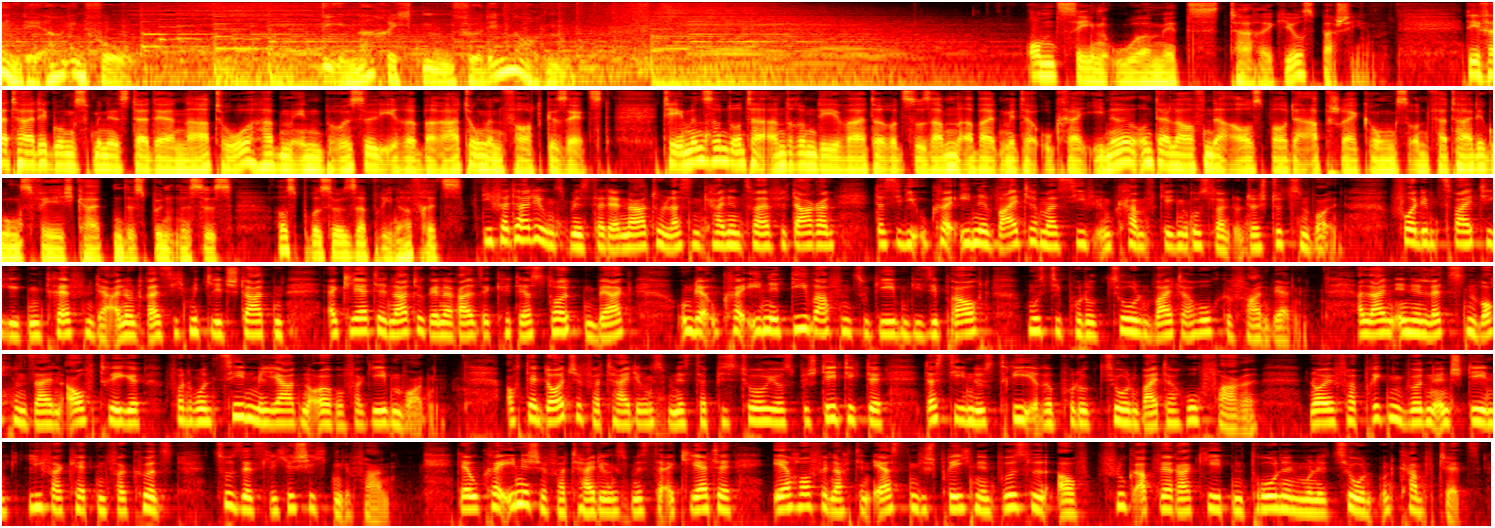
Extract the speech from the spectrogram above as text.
NDR Info. Die Nachrichten für den Norden. Um 10 Uhr mit Tarek Yusbashi. Die Verteidigungsminister der NATO haben in Brüssel ihre Beratungen fortgesetzt. Themen sind unter anderem die weitere Zusammenarbeit mit der Ukraine und der laufende Ausbau der Abschreckungs- und Verteidigungsfähigkeiten des Bündnisses. Aus Brüssel Sabrina Fritz. Die Verteidigungsminister der NATO lassen keinen Zweifel daran, dass sie die Ukraine weiter massiv im Kampf gegen Russland unterstützen wollen. Vor dem zweitägigen Treffen der 31 Mitgliedstaaten erklärte NATO-Generalsekretär Stoltenberg, um der Ukraine die Waffen zu geben, die sie braucht, muss die Produktion weiter hochgefahren werden. Allein in den letzten Wochen seien Aufträge von rund 10 Milliarden Euro vergeben worden. Auch der deutsche Verteidigungsminister Pistorius bestätigte, dass die Industrie ihre Produktion weiter hochfahre. Neue Fabriken würden entstehen, Lieferketten verkürzt, zusätzliche Schichten gefahren. Der ukrainische Verteidigungsminister erklärte, er hoffe nach den ersten Gesprächen in Brüssel auf Flugabwehrraketen, Drohnen, Munition und Kampfjets.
